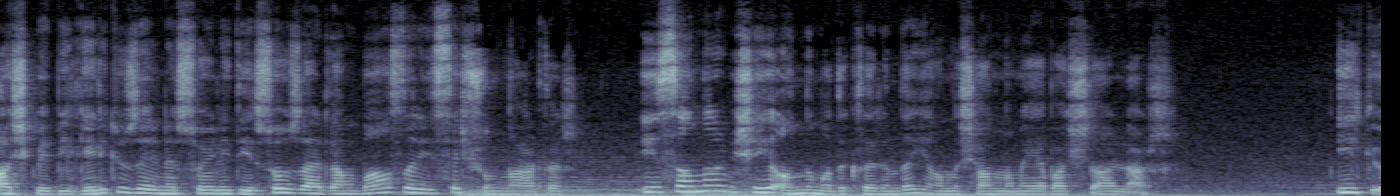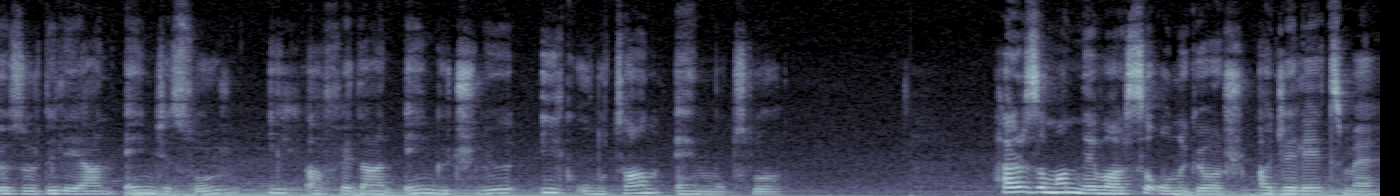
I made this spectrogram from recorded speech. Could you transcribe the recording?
Aşk ve bilgelik üzerine söylediği sözlerden bazıları ise şunlardır. İnsanlar bir şeyi anlamadıklarında yanlış anlamaya başlarlar. İlk özür dileyen en cesur, ilk affeden en güçlü, ilk unutan en mutlu. Her zaman ne varsa onu gör, acele etme.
